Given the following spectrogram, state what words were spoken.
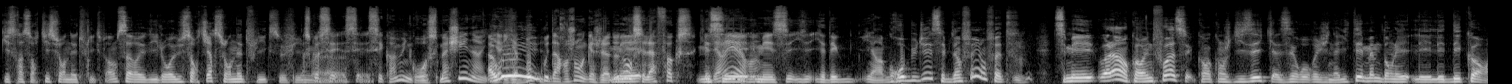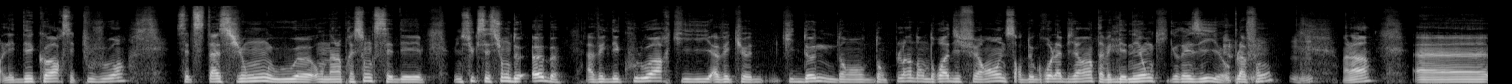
qui sera sorti sur Netflix. Par exemple, ça aurait, il aurait dû sortir sur Netflix ce film. Parce que voilà. c'est quand même une grosse machine. Hein. Il, y a, ah oui, il y a beaucoup d'argent engagé là-dedans. C'est la Fox qui mais est derrière. Hein. Mais il y, a des, il y a un gros budget, c'est bien fait en fait. Mmh. Mais voilà, encore une fois, quand, quand je disais qu'il y a zéro originalité, même dans les, les, les décors, les décors, c'est toujours cette station où euh, on a l'impression que c'est des une succession de hubs avec des couloirs qui avec euh, qui donnent dans, dans plein d'endroits différents une sorte de gros labyrinthe avec des néons qui grésillent au plafond mmh. voilà euh,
